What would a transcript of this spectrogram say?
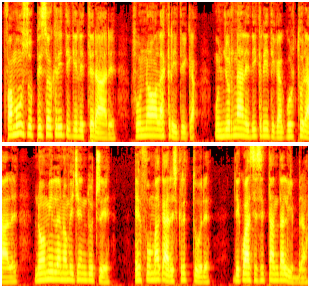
Famoso per sue critiche letterarie, fondò La Critica, un giornale di critica culturale, nel 1903 e fu magari scrittore di quasi 70 libri.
